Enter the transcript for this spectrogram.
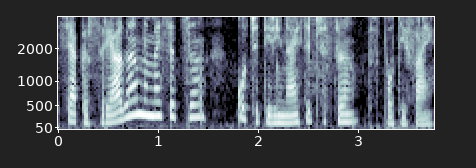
всяка сряда на месеца от 14 часа в Spotify.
